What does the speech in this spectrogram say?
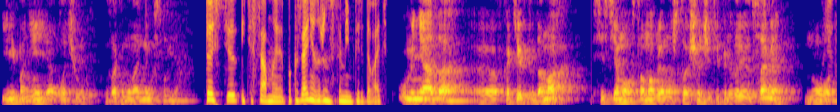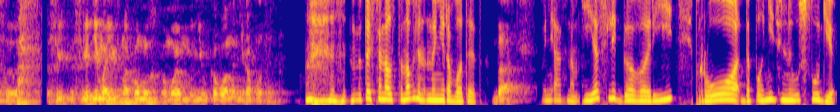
и по ней я плачу за коммунальные услуги. То есть э, эти самые показания нужно самим передавать? У меня, да. Э, в каких-то домах система установлена, что счетчики передают сами, но вот э, среди моих знакомых, по-моему, ни у кого она не работает. Ну, то есть она установлена, но не работает. Да. Понятно. Если говорить про дополнительные услуги,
